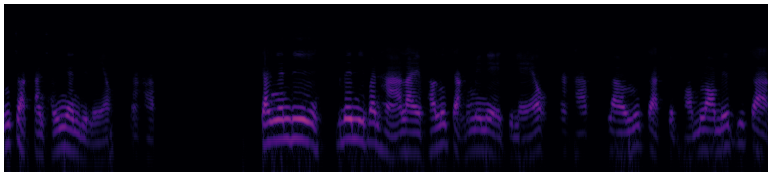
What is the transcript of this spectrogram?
รู้จักการใช้เงินอยู่แล้วนะครับ การเงินดีไม่ได้มีปัญหาอะไรเพราะรู้จักเมเนจอยู่แล้วนะครับ เรารู้จักเก็บหอมรอมริบรู้จัก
